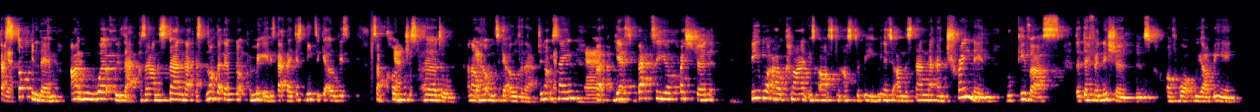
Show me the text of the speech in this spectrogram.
that's yeah. stopping them, I will work with that because I understand that it's not that they're not committed, it's that they just need to get over this subconscious yeah. hurdle and I'll yeah. help them to get over that. Do you know what I'm saying? But yes, back to your question. Be what our client is asking us to be. We need to understand that, and training will give us the definitions of what we are being.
